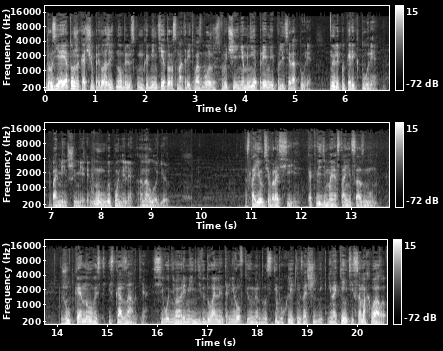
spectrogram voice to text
Друзья, я тоже хочу предложить Нобелевскому комитету рассмотреть возможность вручения мне премии по литературе. Ну или по корректуре по меньшей мере. Ну, вы поняли аналогию. Остаемся в России, как, видимо, и останется Азмун. Жуткая новость из Казанки. Сегодня во время индивидуальной тренировки умер 22-летний защитник Иннокентий Самохвалов.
